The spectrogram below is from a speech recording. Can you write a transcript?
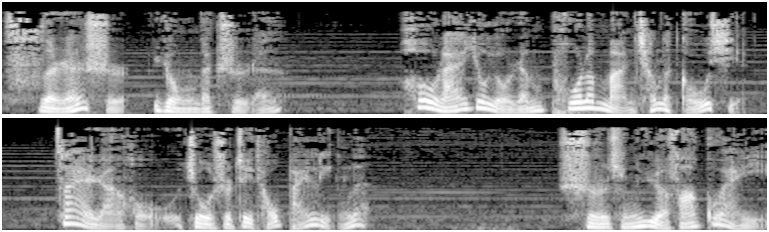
死人时用的纸人，后来又有人泼了满墙的狗血，再然后就是这条白绫了。事情越发怪异，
